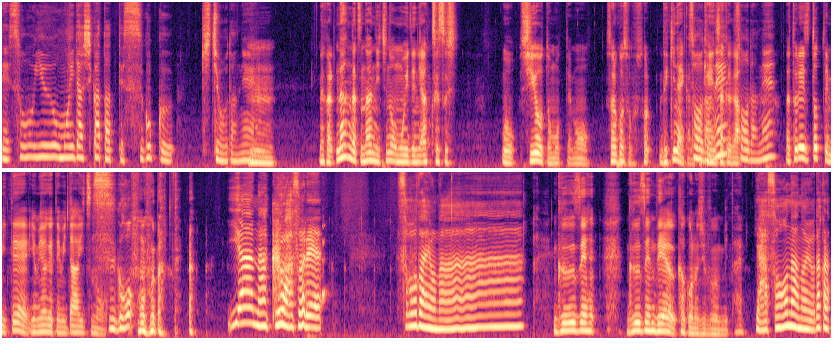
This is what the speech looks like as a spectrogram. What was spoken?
でそういう思い出し方ってすごく貴重だうね、ん。だから何月何日の思い出にアクセスしをしようと思ってもそれこそそできないからね。検索が。そうだね。らとりあえず撮ってみて読み上げてみてあいつのすご。っものだっていやー泣くわそれ。そうだよなー偶然偶然出会う過去の自分みたいな。いやそうなのよ。だから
